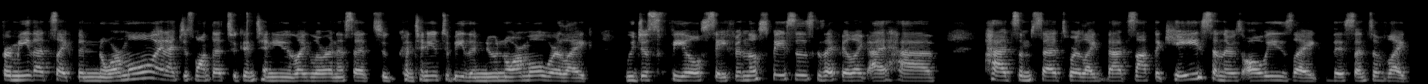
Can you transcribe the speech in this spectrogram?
for me, that's like the normal. And I just want that to continue, like Lorena said, to continue to be the new normal where like we just feel safe in those spaces. Cause I feel like I have had some sets where like that's not the case. And there's always like this sense of like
